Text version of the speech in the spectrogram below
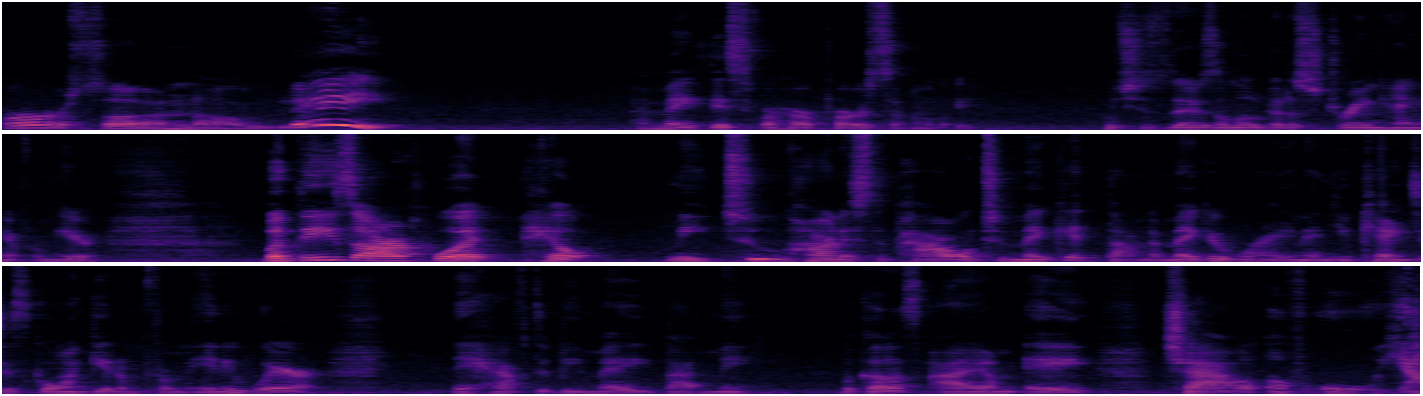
personally. I made this for her personally, which is there's a little bit of string hanging from here. But these are what help me to harness the power to make it thunder, make it rain, and you can't just go and get them from anywhere. They have to be made by me because I am a child of Oya.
